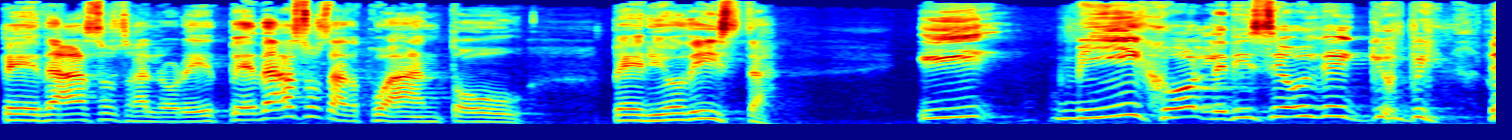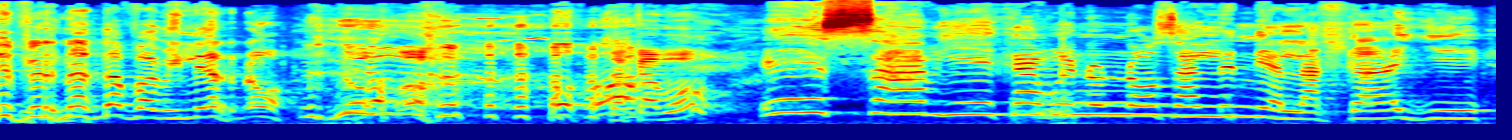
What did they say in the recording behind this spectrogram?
pedazos a Loret, pedazos a cuanto periodista. Y mi hijo le dice, oiga, ¿y qué opina de Fernanda Familiar? No, no. ¿Se acabó? Esa vieja, bueno, no sale ni a la calle,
